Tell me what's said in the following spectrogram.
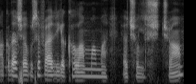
Arkadaşlar bu sefer yakalanmamaya çalışacağım.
